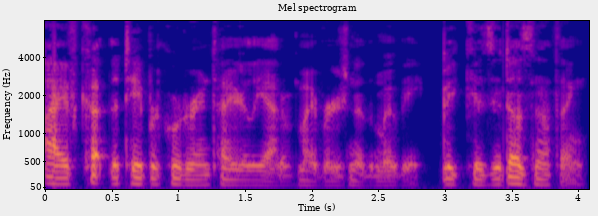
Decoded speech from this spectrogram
I've cut the tape recorder entirely out of my version of the movie because it does nothing.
